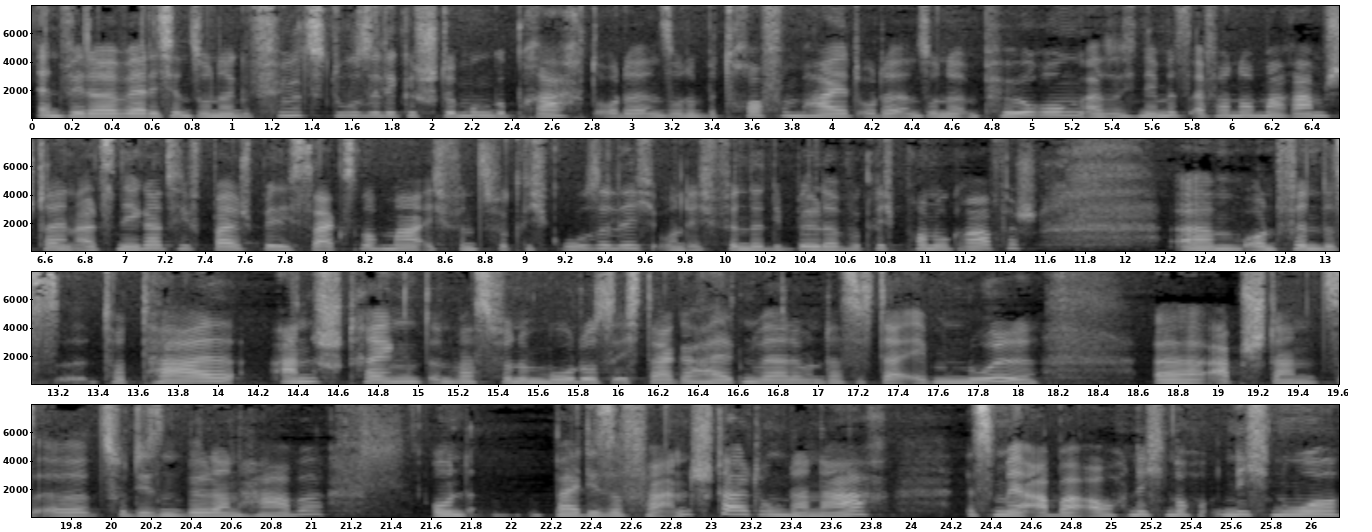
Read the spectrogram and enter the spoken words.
entweder werde ich in so eine gefühlsduselige Stimmung gebracht oder in so eine Betroffenheit oder in so eine Empörung. Also ich nehme jetzt einfach nochmal Rammstein als Negativbeispiel. Ich sag's nochmal, ich finde es wirklich gruselig und ich finde die Bilder wirklich pornografisch. Ähm, und finde es total anstrengend, in was für einem Modus ich da gehalten werde und dass ich da eben null äh, Abstand äh, zu diesen Bildern habe. Und bei dieser Veranstaltung danach ist mir aber auch nicht noch nicht nur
